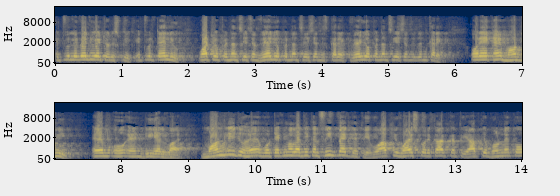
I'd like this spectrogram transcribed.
it will evaluate your speak it will tell you what your pronunciation where your pronunciation is correct where your pronunciation is incorrect اور ایک ہے Mondly M O N D L Y Mondly جو ہے، وہ ٹیکنالوجیکل فیڈ بیک دیتی ہے۔ وہ آپ کی وائس کو ریکارڈ کرتی ہے۔ آپ کے بولنے کو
